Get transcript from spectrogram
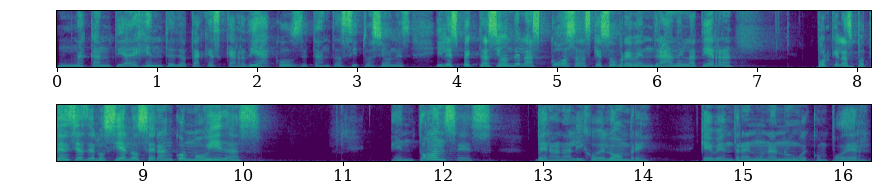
Una cantidad de gente de ataques cardíacos, de tantas situaciones y la expectación de las cosas que sobrevendrán en la tierra porque las potencias de los cielos serán conmovidas. Entonces verán al Hijo del Hombre que vendrá en una nube con poder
